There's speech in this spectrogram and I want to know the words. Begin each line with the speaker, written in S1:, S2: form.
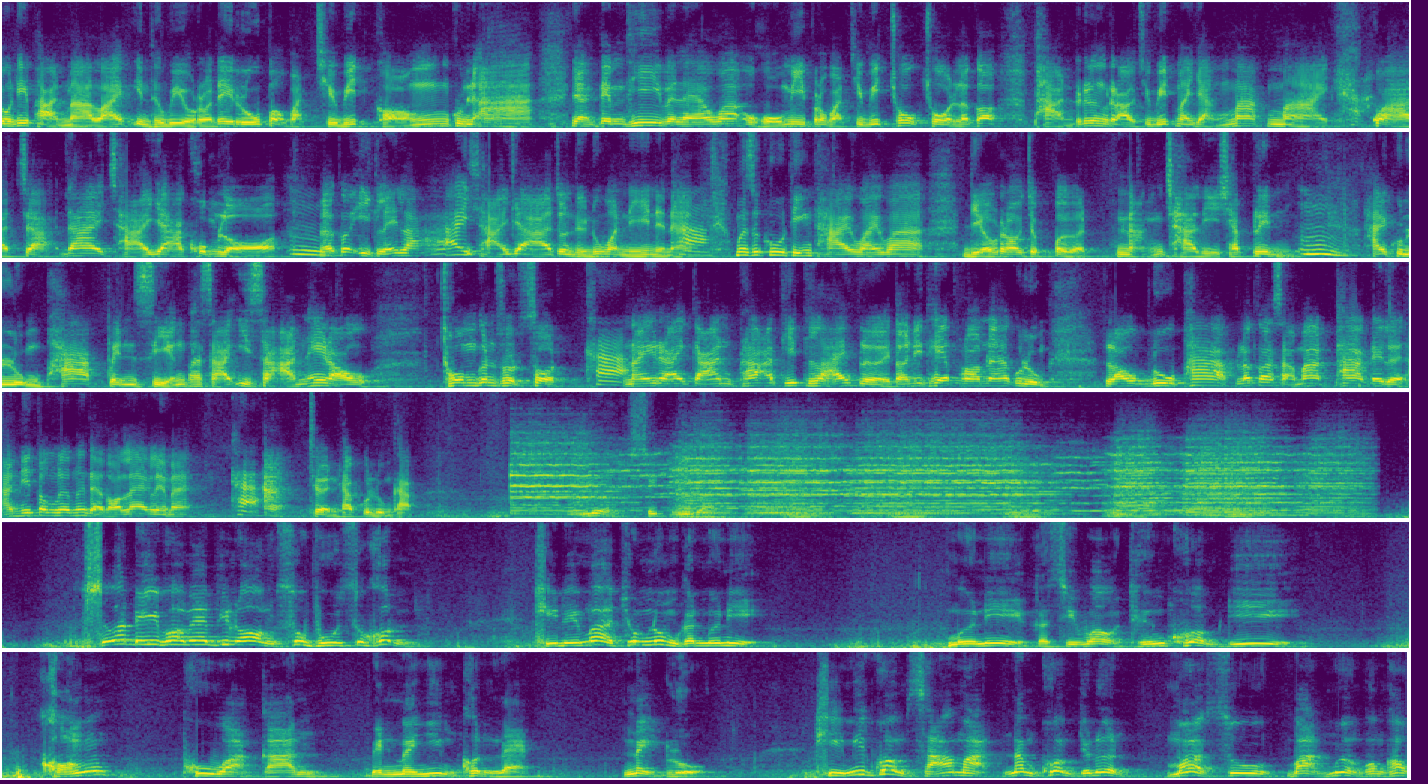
S1: ช่วงที่ผ่านมาไลฟ์อินเทอร์วิวเราได้รู้ประวัติชีวิตของคุณอา อย่างเต็มที่ไปแล้วว่าโอ้โหมีประวัติชีวิตโชคโชน แล้วก็ผ่านเรื่องราวชีวิตมาอย่างมากมาย กว่าจะได้ฉายาคมหลออ
S2: ม
S1: แล้วก็อีกหลายๆฉายาจนถึงทุกวันนี้เนี่ยนะ
S2: ค่ะ
S1: เมื่อสักครู่ทิ้งท้ายไว้ว่า เดี๋ยวเราจะเปิดหนังชาลีแชปลิน
S2: อืม
S1: ให้คุณลุงภาคเป็นเสียงภาษาอีสานให้เราชมกันสด
S2: ค่ะ
S1: ๆในรายการพระอาทิตย์ไลฟ์เลย ตอนนี้เทปพร้อมนะฮะคุณลุง เราดูภาพแล้วก็สามารถภาคได้เลย อันนี้ต้องเริ่มตั้งแต่ตอนแรกเลยไหม
S2: ค่ะ
S1: อะเชิญครับคุณลุงครับ
S3: เรื่องสิทธิดาสวัสดีพ่อแม่พี่น้องสุภูสุคน ที่ได้มาชุมนุมกันมือนี้ มือนี้ก็สิเว้าถึงความดี ของผู้ว่าการเป็นแม่ยิ่งคนแรกในโลก ที่มีความสามารถนำความเจริญ มาสู่บ้านเมืองของเขา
